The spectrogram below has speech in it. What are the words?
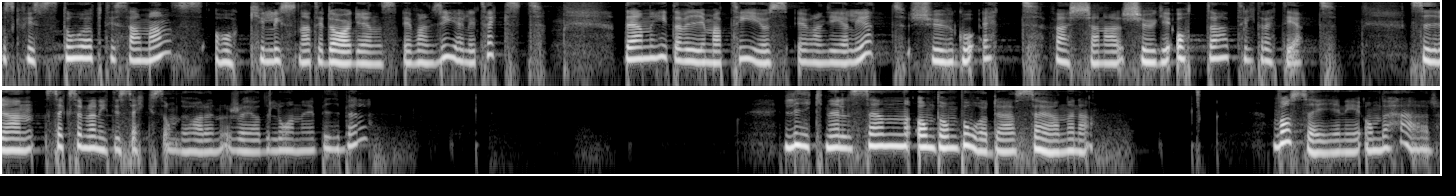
Då ska vi stå upp tillsammans och lyssna till dagens evangelietext. Den hittar vi i Matteus evangeliet 21, verserna 28 till 31. Sidan 696 om du har en röd lånebibel. Liknelsen om de båda sönerna. Vad säger ni om det här?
